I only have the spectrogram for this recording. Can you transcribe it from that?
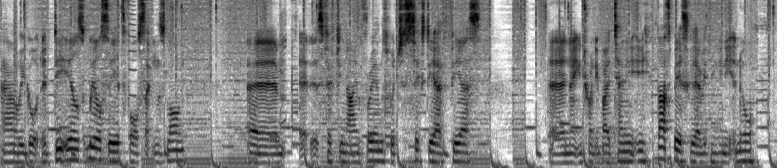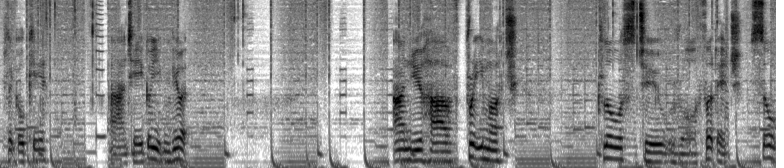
and we go to details, we'll see it's 4 seconds long. Um, it is 59 frames, which is 60 FPS, uh, 1920 by 1080. That's basically everything you need to know. Click OK, and here you go, you can view it. And you have pretty much close to raw footage. So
